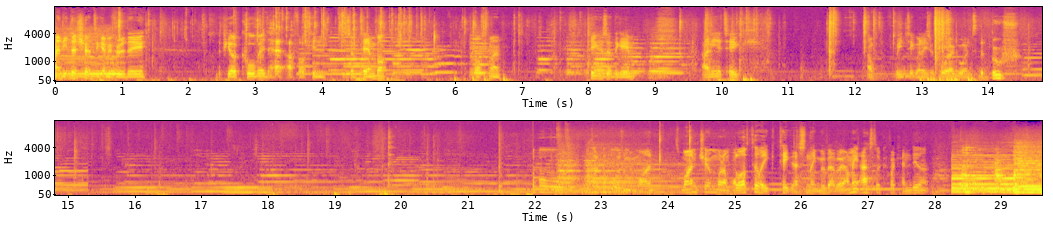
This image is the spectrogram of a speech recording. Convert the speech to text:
I need this shit to get me through the day. The pure COVID hit a fucking September. Tough, man. Taking us at the game. I need to take. I'll wait to take one of these before I go into the booth. One. It's one tune where I'm. I'd love to like take this and like move it about. I might ask Luc if I can do that.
